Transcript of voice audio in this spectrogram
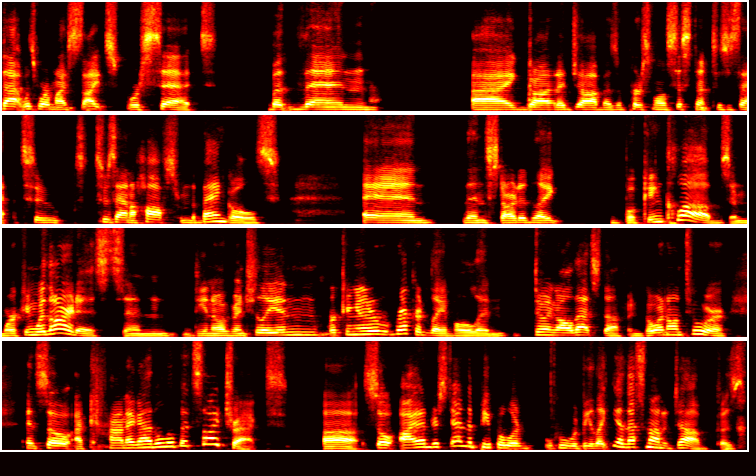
that was where my sights were set. But then I got a job as a personal assistant to, to Susanna Hoffs from the Bangles and then started like booking clubs and working with artists and you know eventually in working at a record label and doing all that stuff and going on tour. And so i kind of got a little bit sidetracked. Uh, so i understand that people are who would be like yeah that's not a job because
